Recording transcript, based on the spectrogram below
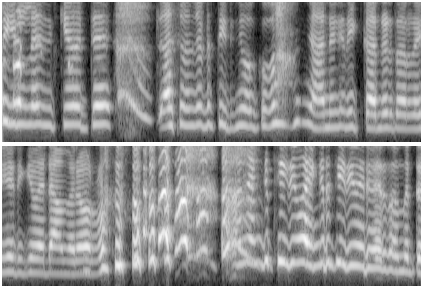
സീനിൽ എനിക്ക് മറ്റേ അശോക് ചേട്ടൻ തിരിഞ്ഞു നോക്കുമ്പോ ഞാനിങ്ങനെ ഇക്കാന്റെ അടുത്ത് പറഞ്ഞ എനിക്ക് മറ്റേ അമര ഓർമ്മ ഞങ്ങക്ക് ചിരി ഭയങ്കര ചിരി വരുമായിരുന്നു എന്നിട്ട്.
